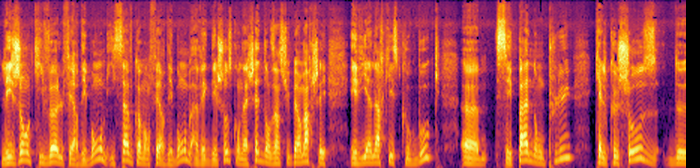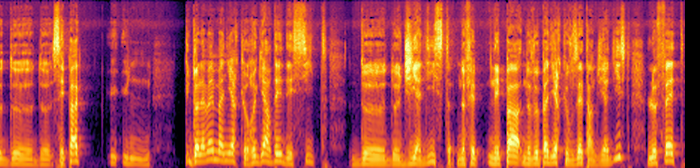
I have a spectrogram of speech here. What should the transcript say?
Les gens qui veulent faire des bombes, ils savent comment faire des bombes avec des choses qu'on achète dans un supermarché. Et The Anarchist Cookbook, c'est pas non plus quelque chose de, de c'est pas une de la même manière que regarder des sites de, djihadistes ne, veut pas dire que vous êtes un djihadiste, le fait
